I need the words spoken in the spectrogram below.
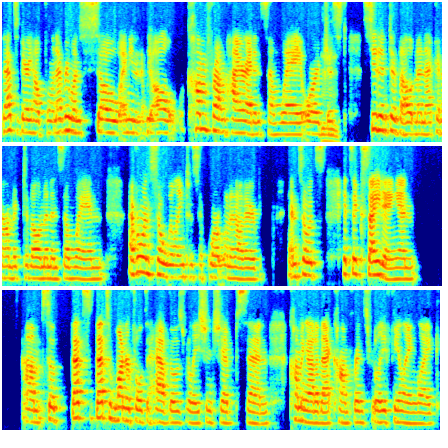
that's very helpful and everyone's so i mean we all come from higher ed in some way or mm-hmm. just student development economic development in some way and everyone's so willing to support one another and so it's it's exciting and um, so that's that's wonderful to have those relationships and coming out of that conference really feeling like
